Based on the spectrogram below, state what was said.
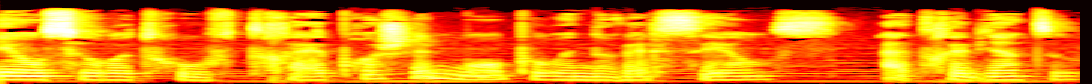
et on se retrouve très prochainement pour une nouvelle séance. À très bientôt.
